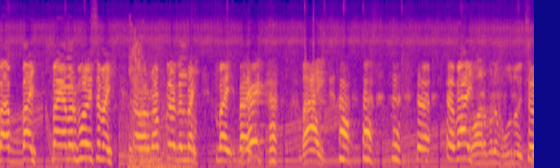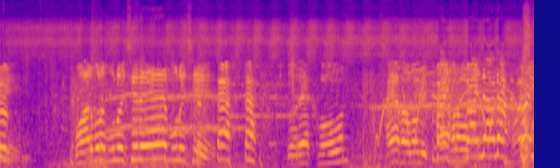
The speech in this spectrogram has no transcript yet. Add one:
বা- ভাই ভাই আমার ভুল হয়েছে ভাই। আমার মাফ করে দেন ভাই ভাই ভাই। ভাই। ভাই। ওর বলে ভুল হয়েছে। ওর বলে ভুল হয়েছে রে ভুল হয়েছে। তোর এখন আমি ভাই ভাই না না ভাই।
